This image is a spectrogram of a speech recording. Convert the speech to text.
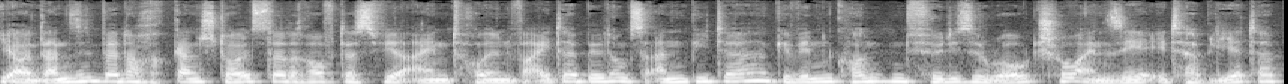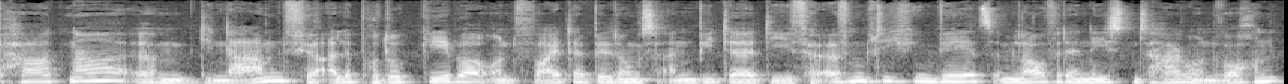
Ja, und dann sind wir noch ganz stolz darauf, dass wir einen tollen Weiterbildungsanbieter gewinnen konnten für diese Roadshow, ein sehr etablierter Partner. Ähm, die Namen für alle Produktgeber und Weiterbildungsanbieter, die veröffentlichen wir jetzt im Laufe der nächsten Tage und Wochen.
